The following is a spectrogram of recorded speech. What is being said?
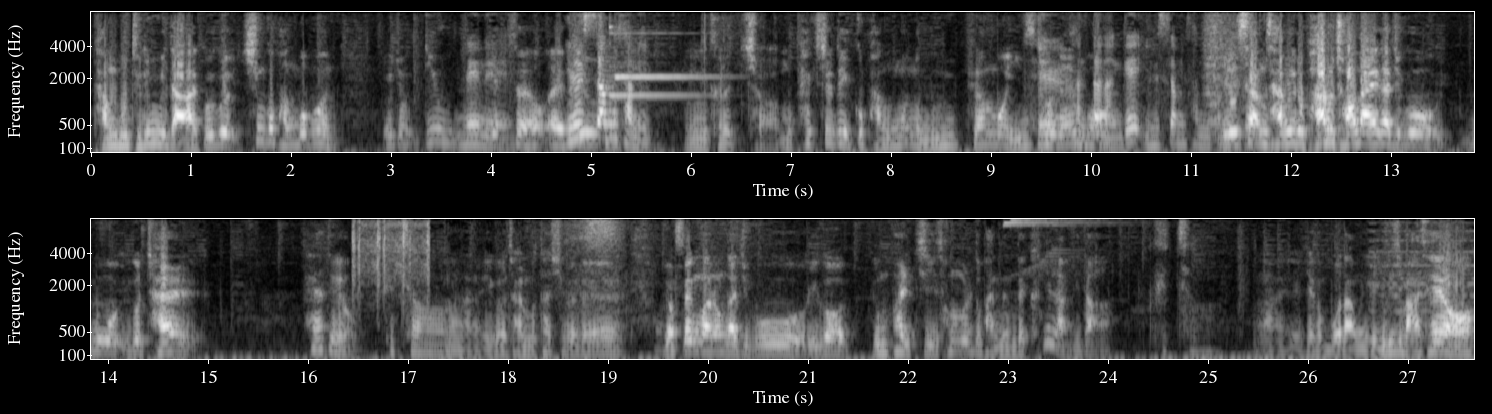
당부드립니다. 그리고 신고 방법은 여기 좀. 띄우겠어요. 예, 띄우고- 1332. 음, 그렇죠. 뭐, 팩스도 있고, 방문, 우편, 뭐, 인터넷, 제일 간단한 뭐. 게 1332. 1332로 바로 전화해 가지고, 뭐, 이거 잘 해야 돼요. 그쵸. 아, 이거 잘못하시면은, 몇백만 원 가지고, 이거 은팔찌 선물도 받는데 큰일 납니다. 그쵸. 아, 이게 계속 뭐 나오니까 이러지 마세요.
